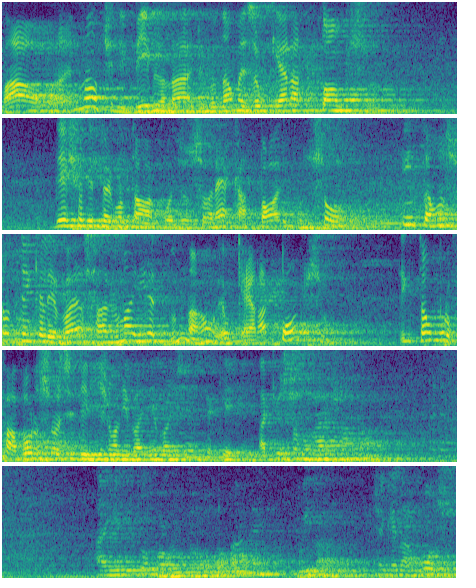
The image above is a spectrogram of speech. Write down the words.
Paulo, um monte de Bíblia lá. Eu digo, não, mas eu quero a Thompson. Deixa eu lhe perguntar uma coisa: o senhor é católico? Sou. Então o senhor tem que levar essa Ave Maria. Digo, não, eu quero a Thompson. Então, por favor, o senhor se dirige a uma livraria evangélica aqui. Aqui o senhor não vai achar. Aí ele falou, bom, então eu vou lá, né? Fui lá. Cheguei lá, moço,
